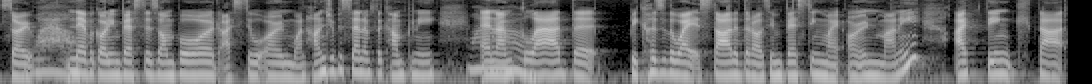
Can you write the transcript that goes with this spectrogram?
So Wow. never got investors on board. I still own 100% of the company. And I'm glad that because of the way it started, that I was investing my own money. I think that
